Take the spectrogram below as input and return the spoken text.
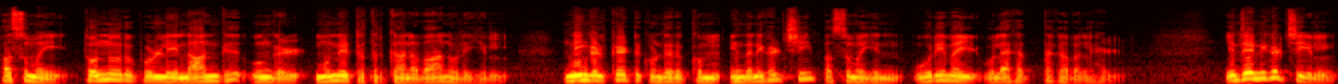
பசுமை தொண்ணூறு புள்ளி நான்கு உங்கள் முன்னேற்றத்திற்கான வானொலியில் நீங்கள் கேட்டுக்கொண்டிருக்கும் இந்த நிகழ்ச்சி பசுமையின் உரிமை உலக தகவல்கள். இன்றைய நிகழ்ச்சியில்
